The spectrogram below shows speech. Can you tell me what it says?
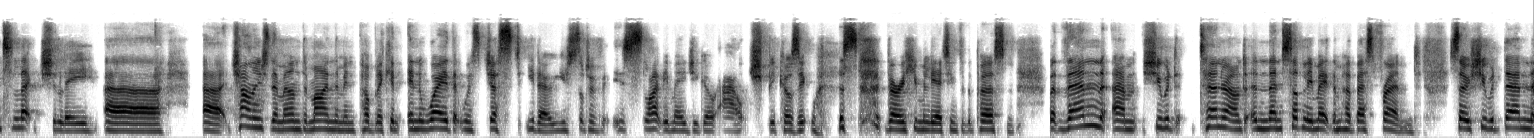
intellectually uh, uh, challenge them undermine them in public in, in a way that was just, you know, you sort of slightly made you go ouch because it was very humiliating for the person. But then um, she would turn around and then suddenly make them her best friend. So she would then,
